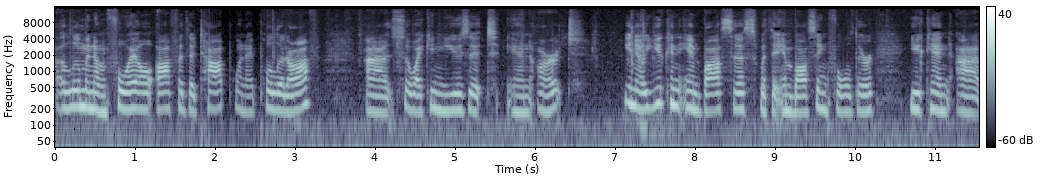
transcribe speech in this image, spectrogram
aluminum foil off of the top when I pull it off uh, so I can use it in art. You know, you can emboss this with the embossing folder. You can, uh,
